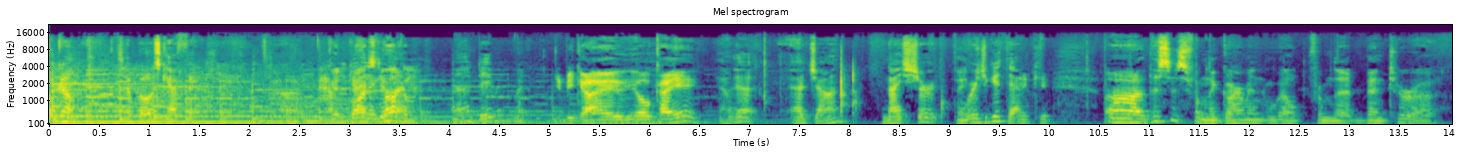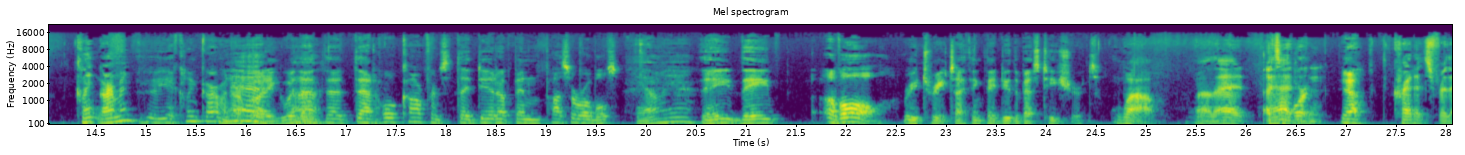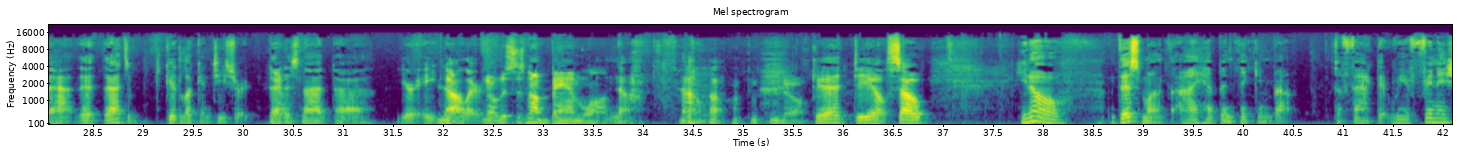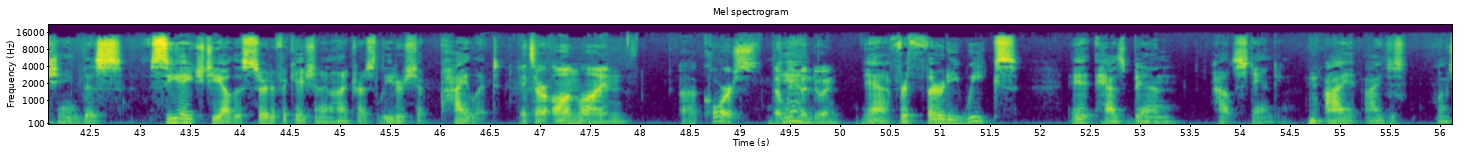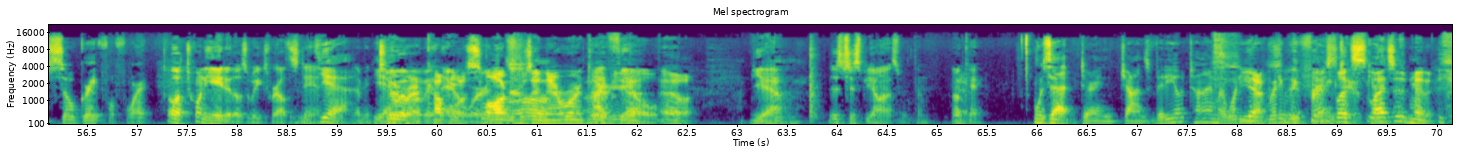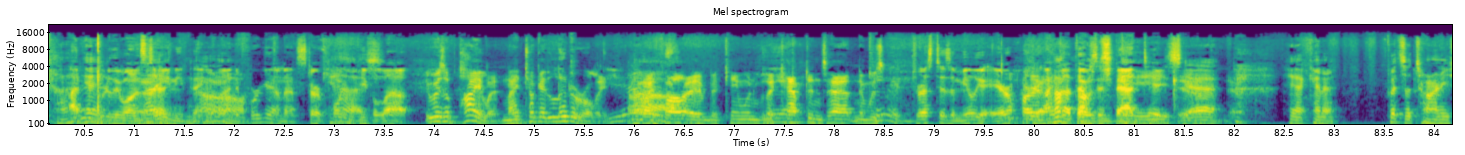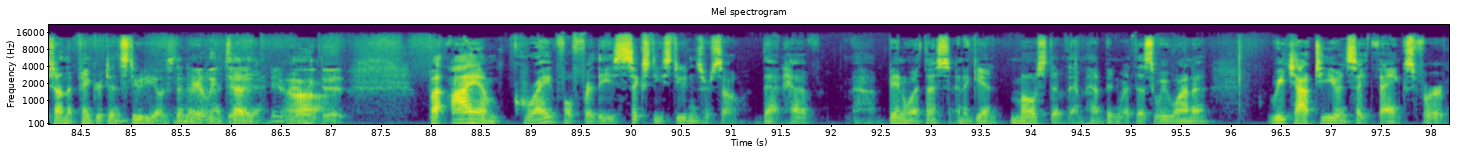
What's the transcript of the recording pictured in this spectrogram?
Welcome to Bo's Cafe. Um, how Good you guys morning, doing? Uh, David? What? Yippee Okaye. Oh, yeah. Uh, John? Nice shirt. Thank Where'd you get that? Thank you. Uh, this is from the Garmin, well, from the Ventura, Clint Garmin? uh, yeah, Clint Garmin, Yeah, our buddy, with uh. that, that that whole conference that they did up in Paso Robles. Yeah, oh, yeah. They they of all retreats, I think they do the best T-shirts. Wow. Well, that That's that- important. Yeah, Credits for that. that that's a good looking t shirt. That Yeah. is not uh, your $8. no, no, this is not band lawn. No. no, no. Good deal. So, you know, this month I have been thinking about the fact that we are finishing this CHTL, the Certification in High Trust Leadership pilot. It's our online uh, course that Yeah. we've been doing. Yeah, for 30 weeks. It has been outstanding. Hmm. I, I just, I'm so grateful for it. Well, 28 of those weeks were outstanding. Yeah, I mean, yeah. two There of were them a in couple there of were. sloggers in there, weren't I there? feel- Yeah. Oh. Yeah. Let's just be honest with them. Okay. Was that during John's video time, or what are you, Yes, what are you referring yes, let's to? let's admit it. I didn't really want to say anything No. on. Oh. If we're going to start pointing Gosh. people out, It was a pilot, and I took it literally. Yeah. Uh, I thought I came in with a captain's hat, and it was came in dressed as Amelia Earhart. Yeah. I thought that was in bad taste. Yeah. Yeah. Yeah, it kind of puts a tarnish on the Pinkerton Studios, didn't it? really I did. tell you. It really Oh. did. But I am grateful for these 60 students or so that have uh, been with us. And again, most of them have been with us. We want to reach out to you and say thanks for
